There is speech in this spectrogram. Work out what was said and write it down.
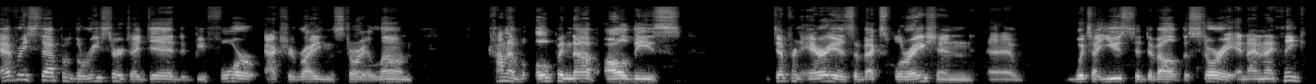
every step of the research I did before actually writing the story alone kind of opened up all these different areas of exploration uh, which I used to develop the story. And, and I think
